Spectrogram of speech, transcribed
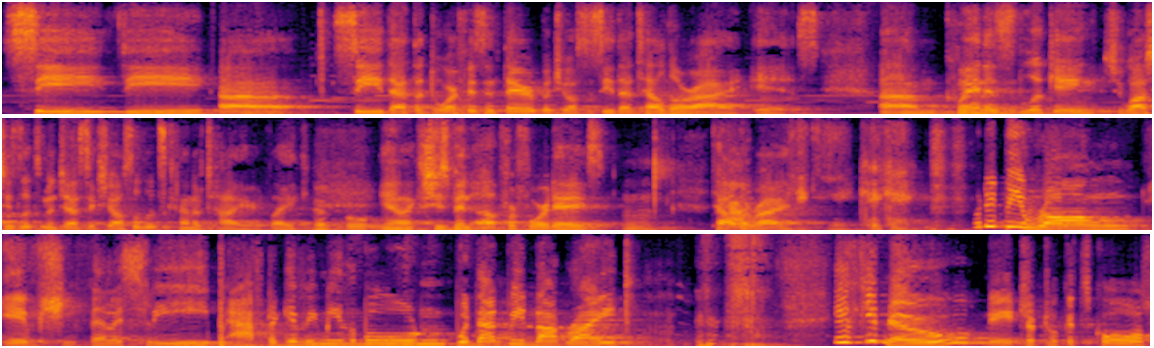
see the uh, see that the dwarf isn't there, but you also see that Teldorai is. Um, Quinn is looking. She, while she looks majestic, she also looks kind of tired. Like you know, like she's been up for four days. Teldorai. KK, KK. Would it be wrong if she fell asleep after giving me the boon? Would that be not right? if you know, nature took its course.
